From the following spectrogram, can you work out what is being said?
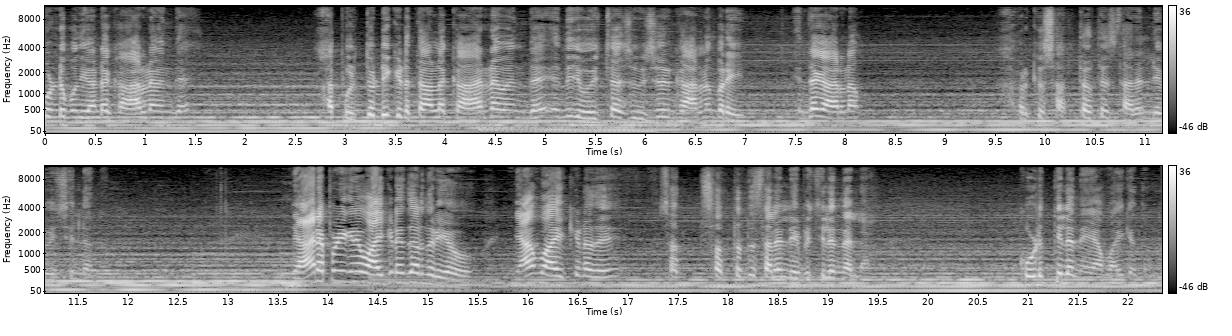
കൊണ്ട് പൊതിയേണ്ട കാരണം എന്ത് ആ പുൽത്തൊട്ടി കിടത്താനുള്ള കാരണം എന്ത് എന്ന് ചോദിച്ചാൽ സുവിശേഷൻ കാരണം പറയും. എന്താ കാരണം? അവർക്ക് സത്യത്തെ സ്ഥലം ലഭിച്ചില്ലെന്ന്. ഞാനെപ്പോഴും ഇങ്ങനെ വായിക്കണത് എന്താണെന്നറിയാവോ? ഞാൻ വായിക്കണത് സത്യത്തിൽ സ്ഥലം ലഭിച്ചില്ലെന്നല്ല. കൊടുത്തില്ലെന്ന് ഞാൻ വായിക്കത്തുള്ളൂ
